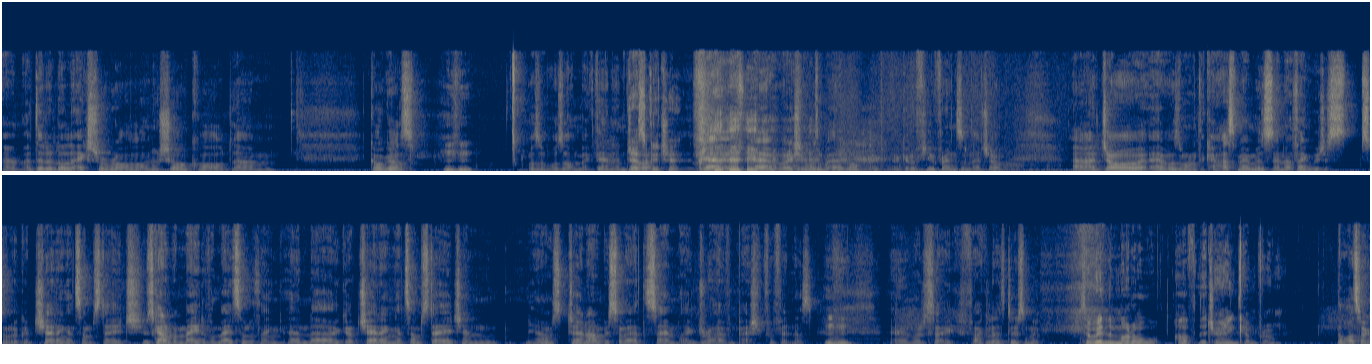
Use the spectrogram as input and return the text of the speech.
Um, I did a little extra role on a show called um, Go Girls. hmm Was it was on back then? And that's a good show. yeah, it, yeah, it actually wasn't bad at all. I, I got a few friends on that show. Uh, Joe was one of the cast members, and I think we just sort of got chatting at some stage. He was kind of a mate of a mate sort of thing, and uh, got chatting at some stage, and you know, it turned out we sort of had the same like drive and passion for fitness, hmm and we're just like, fuck it, let's do something. So where'd the model of the training come from? The what, sorry?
